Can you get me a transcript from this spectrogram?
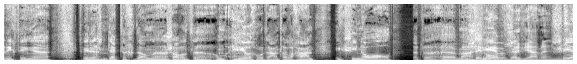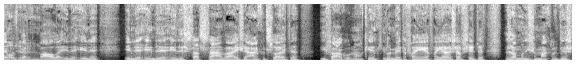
Richting eh, 2030 dan zal het om hele grote aantallen gaan. Ik zie nu al dat er eh, maar Zeven zeer beperkt- jaar, hè? zeer beperkt palen in de, in, de, in, de, in, de, in de stad staan waar je ze aan kunt sluiten. Die vaak ook nog een keer een kilometer van je, van je huis af zitten. Dat is allemaal niet zo makkelijk. Dus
